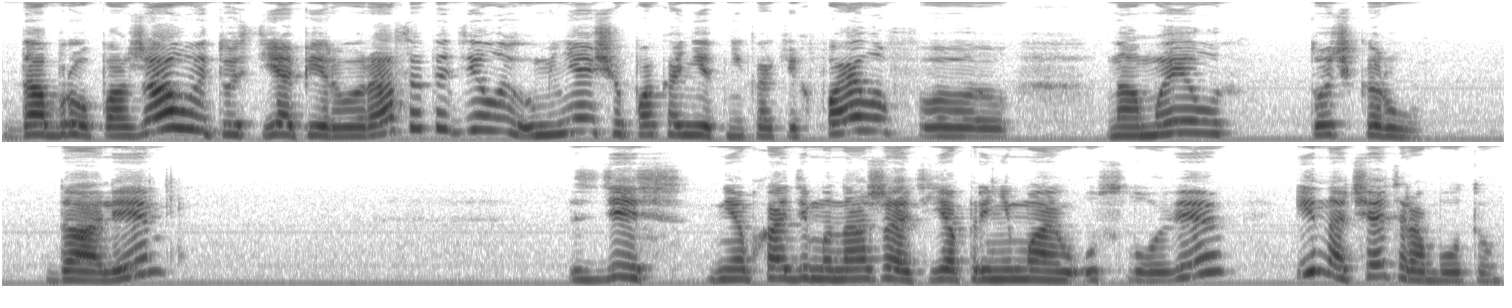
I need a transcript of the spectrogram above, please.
Добро пожаловать, то есть я первый раз это делаю, у меня еще пока нет никаких файлов э, на mail.ru. Далее, здесь необходимо нажать «Я принимаю условия» и начать работу.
